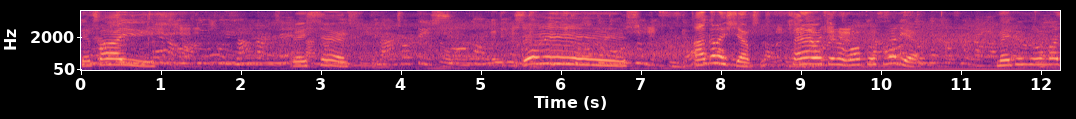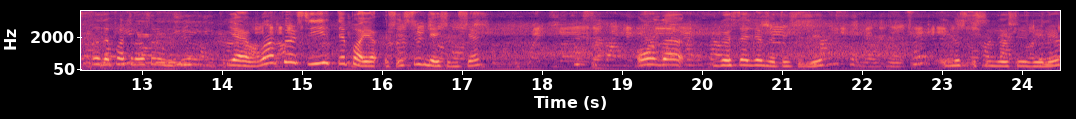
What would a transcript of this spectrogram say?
Depay. Veysel. Gomez. Arkadaşlar Fenerbahçe'nin Vampers var ya Manchester maçta defa transfer olmuştu. Yani Vampers'i defa yapmış. İsmini değiştirmiş ya. Onu da göstereceğim zaten şimdi. Nasıl isim değiştirdiğini.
